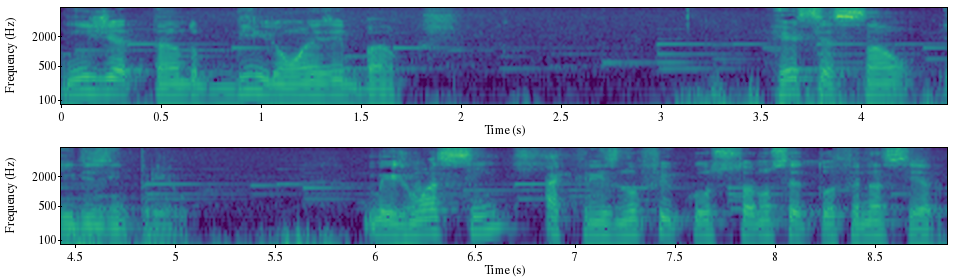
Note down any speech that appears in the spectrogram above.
injetando bilhões em bancos. Recessão e desemprego. Mesmo assim, a crise não ficou só no setor financeiro.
